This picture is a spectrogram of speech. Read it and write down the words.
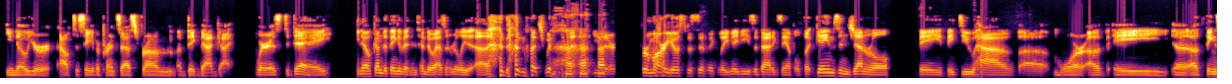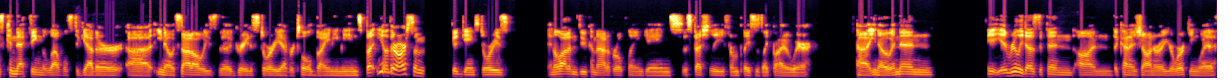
you know you're out to save a princess from a big bad guy. Whereas today, you know, come to think of it, Nintendo hasn't really uh, done much with that either. For Mario specifically, maybe he's a bad example, but games in general, they they do have uh, more of a uh, of things connecting the levels together. Uh, you know, it's not always the greatest story ever told by any means, but you know there are some good game stories, and a lot of them do come out of role playing games, especially from places like Bioware. Uh, you know, and then it, it really does depend on the kind of genre you're working with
